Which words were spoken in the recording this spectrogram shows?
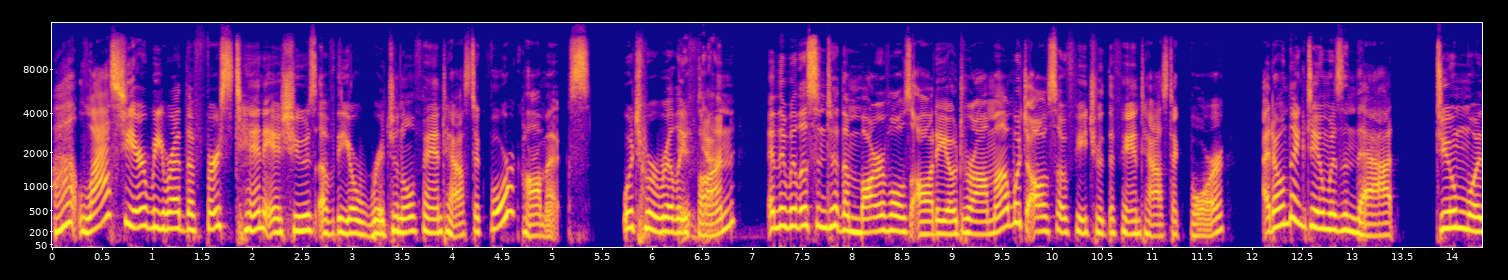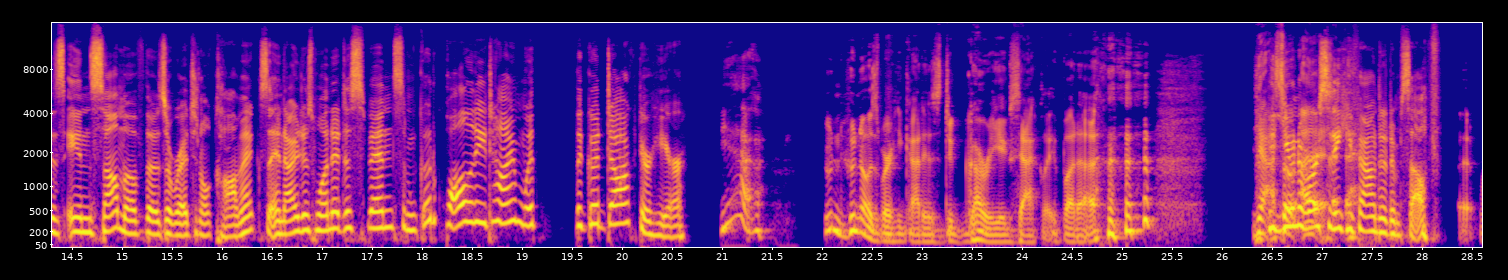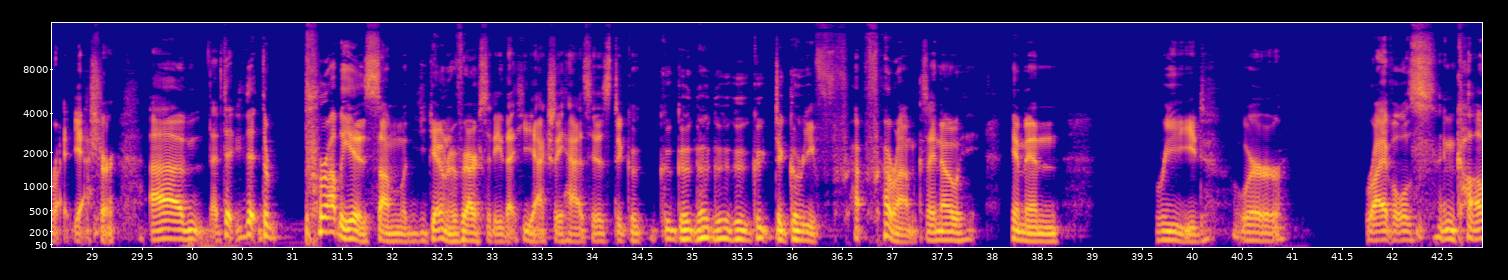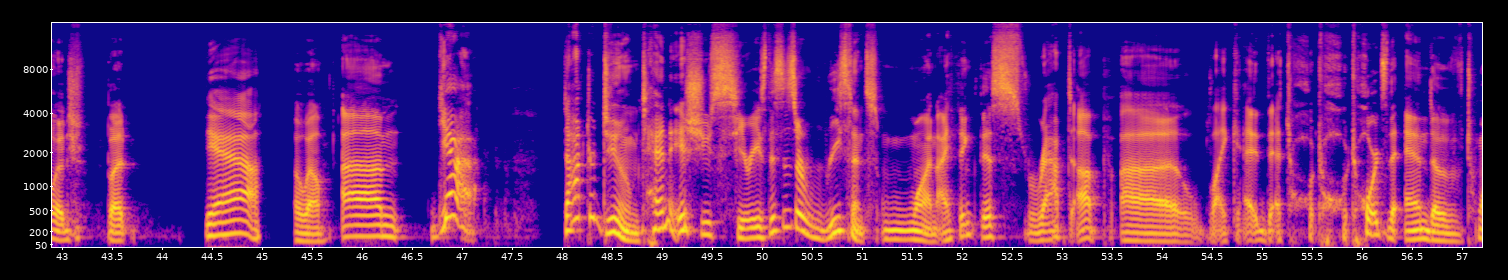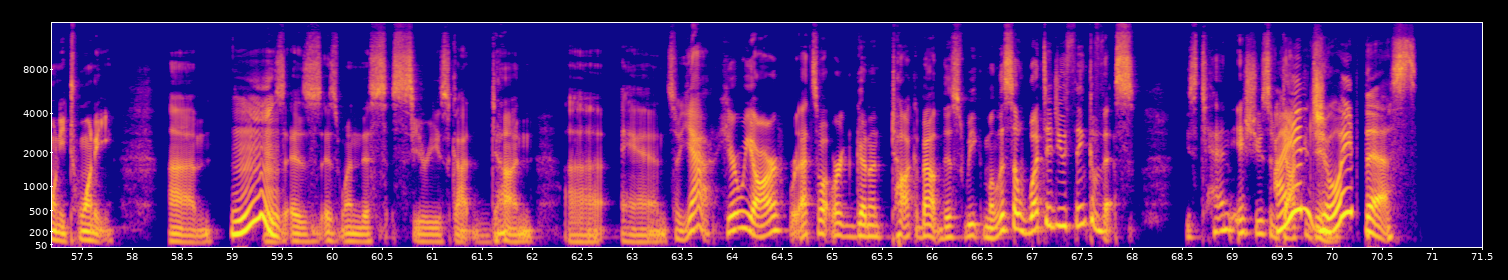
Uh, last year, we read the first 10 issues of the original Fantastic Four comics, which were really fun. Yeah. And then we listened to the Marvel's audio drama, which also featured the Fantastic Four. I don't think Dan was in that. Doom was in some of those original comics, and I just wanted to spend some good quality time with the good doctor here. Yeah. Who, who knows where he got his degree exactly, but uh yeah, the so, university uh, he founded himself. Uh, right, yeah, sure. Um th- th- there probably is some university that he actually has his degree from because I know him and Reed were rivals in college, but yeah. Oh well. Um yeah, Doctor Doom 10 issue series. This is a recent one. I think this wrapped up uh like towards the end of 2020. Um mm. is, is is when this series got done. Uh and so yeah, here we are. That's what we're going to talk about this week. Melissa, what did you think of this? These 10 issues of Dr. I enjoyed Doom. this.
